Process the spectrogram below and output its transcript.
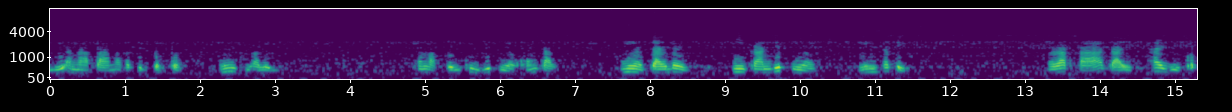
หรืออนาปานสติเป็นต้นนี่คืออารมณ์สำหรับเป็นที่ยึดเหนี่ยวของใจ เมื่อใจได้มีการยึดเหนี่ยวมีสติ รักษาใจให้อยู่กับ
